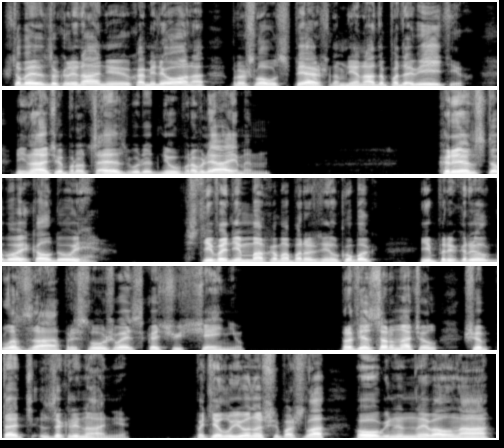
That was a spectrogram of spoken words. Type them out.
Чтобы заклинание хамелеона прошло успешно, мне надо подавить их, иначе процесс будет неуправляемым. «Хрен с тобой, колдуй!» Стив одним махом опорожнил кубок и прикрыл глаза, прислушиваясь к ощущению. Профессор начал шептать заклинание. По телу юноши пошла огненная волна.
